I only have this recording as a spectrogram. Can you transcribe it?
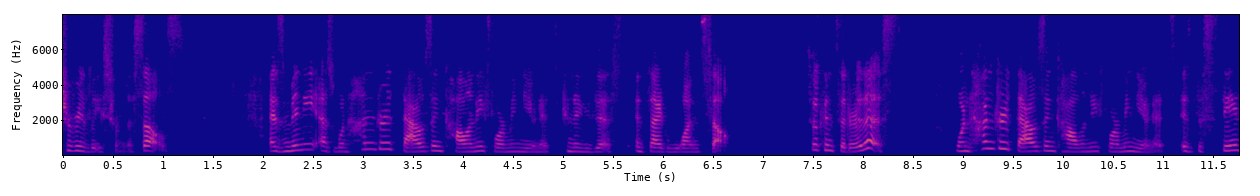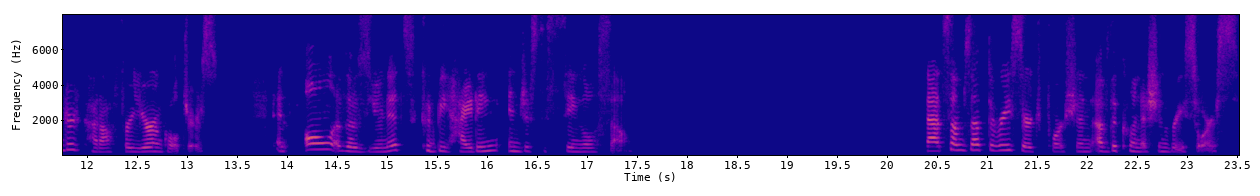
to release from the cells. As many as 100,000 colony forming units can exist inside one cell. So consider this 100,000 colony forming units is the standard cutoff for urine cultures and all of those units could be hiding in just a single cell. That sums up the research portion of the clinician resource.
